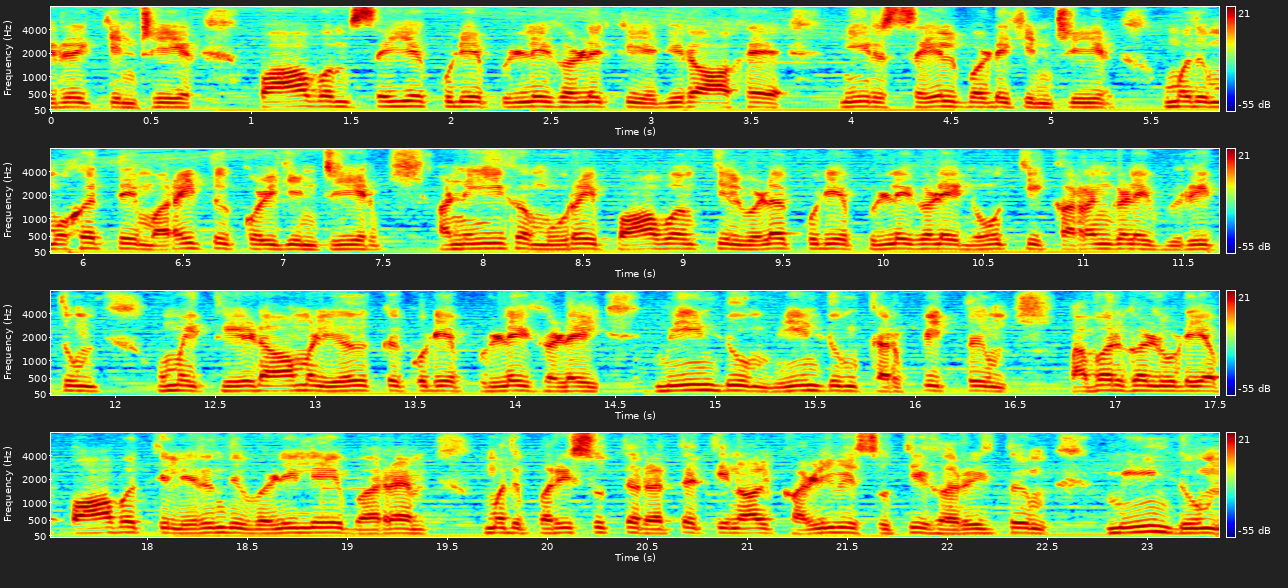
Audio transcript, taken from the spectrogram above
இருக்கின்றீர். பா பாவம் செய்யக்கூடிய பிள்ளைகளுக்கு எதிராக நீர் செயல்படுகின்றீர். உமது முகத்தை மறைத்துக் கொள்கின்றீர். அநேக முறை பாவத்தில் விழக்கூடிய பிள்ளைகளை நோக்கி கரங்களை விரித்தும் உம்மை தேடாமல் இருக்கக்கூடிய பிள்ளைகளை மீண்டும் மீண்டும் கற்பித்து அவர்களுடைய பாவத்தில் இருந்து வெளியிலே வர உமது பரிசுத்த இரத்தத்தினால் கழுவி சுத்திகரித்து மீண்டும்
